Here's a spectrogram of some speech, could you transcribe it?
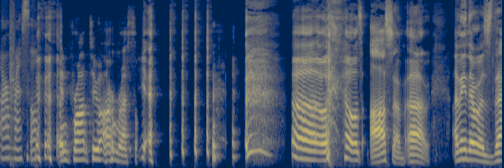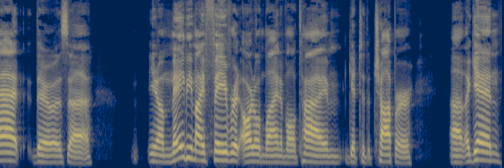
arm wrestle. Impromptu arm wrestle. Yeah. oh, that was awesome. Um, I mean, there was that. There was, uh, you know, maybe my favorite Arnold line of all time. Get to the chopper. Uh, again,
